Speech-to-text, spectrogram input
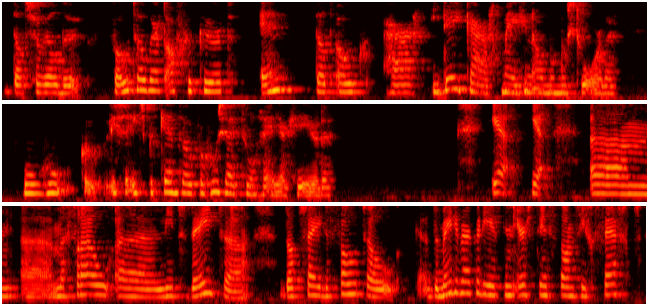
dat zowel de foto werd afgekeurd en dat ook haar ID-kaart meegenomen moest worden. Hoe, hoe, is er iets bekend over hoe zij toen reageerde? Ja, ja. Um, uh, mevrouw uh, liet weten dat zij de foto. De medewerker die heeft in eerste instantie gezegd:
